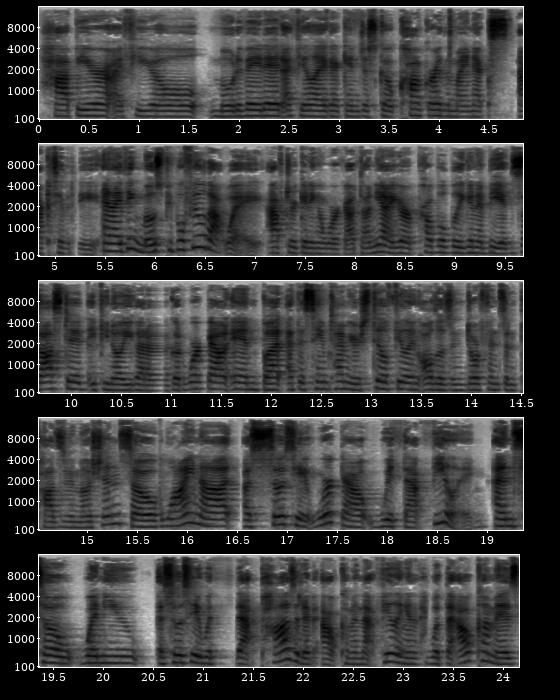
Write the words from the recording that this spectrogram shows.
happier. I feel motivated. I feel like I can just go conquer the, my next activity. And I think most people feel that way after getting a workout done. Yeah, you're probably going to be exhausted if you know you got a good workout in, but at the same time, you're still feeling all those endorphins and positive emotions. So why not associate workout with that feeling? And so when you associate with that positive outcome and that feeling and what the outcome is,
